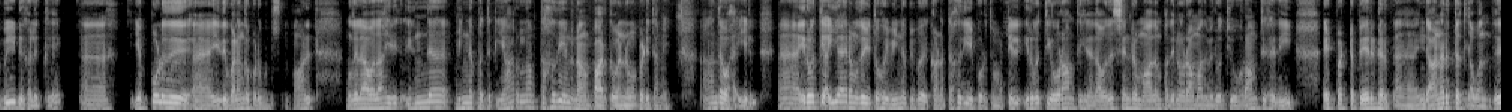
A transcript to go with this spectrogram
வீடுகளுக்கு எப்பொழுது இது வழங்கப்படும் சொன்னால் முதலாவதாக இது இந்த விண்ணப்பத்துக்கு யாரெல்லாம் தகுதி என்று நாம் பார்க்க வேண்டும் அப்படித்தானே? அந்த வகையில் இருபத்தி ஐயாயிரம் உதவித்தொகை விண்ணப்பிப்பதற்கான தகுதியை பொறுத்த மட்டில் இருபத்தி ஓராம் தேதி அதாவது சென்ற மாதம் பதினோராம் மாதம் இருபத்தி ஓராம் தேதி ஏற்பட்ட பேரிடர் இந்த அனர்த்தத்தில் வந்து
